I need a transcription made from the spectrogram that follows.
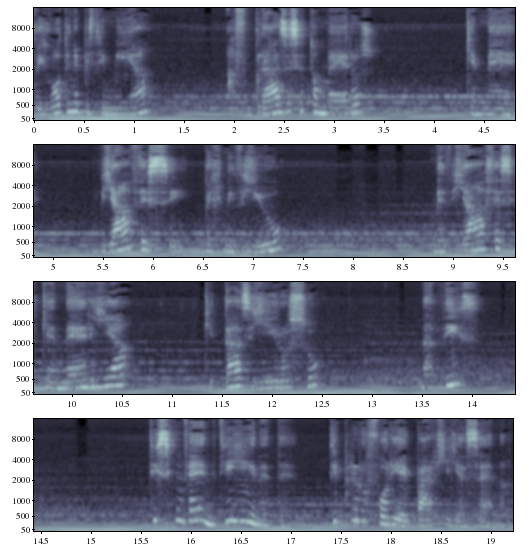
Με οδηγό την επιθυμία αφού γκράζεσαι το μέρος και με διάθεση παιχνιδιού, με διάθεση και ενέργεια κοιτάς γύρω σου να δεις τι συμβαίνει, τι γίνεται, τι πληροφορία υπάρχει για σένα.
